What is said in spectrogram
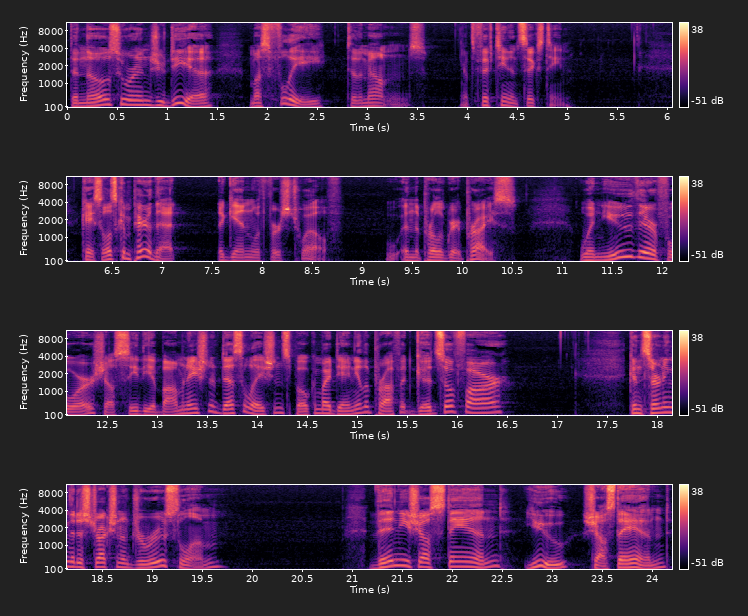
then those who are in Judea must flee to the mountains. That's 15 and 16. Okay, so let's compare that again with verse 12 in the Pearl of Great Price. When you, therefore, shall see the abomination of desolation spoken by Daniel the prophet, good so far, concerning the destruction of Jerusalem, then you shall stand, you shall stand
